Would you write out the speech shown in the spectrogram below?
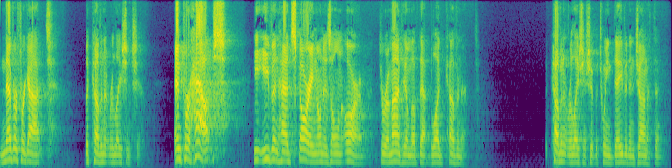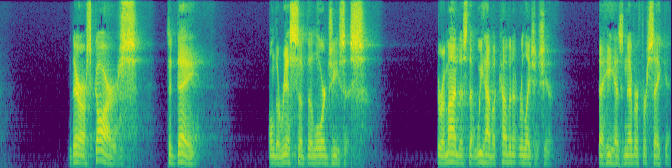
never forgot the covenant relationship. And perhaps he even had scarring on his own arm to remind him of that blood covenant. The covenant relationship between David and Jonathan. There are scars today on the wrists of the Lord Jesus to remind us that we have a covenant relationship that He has never forsaken.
